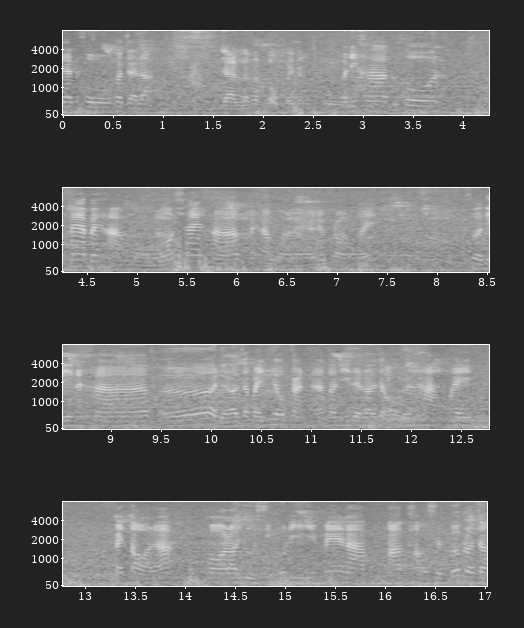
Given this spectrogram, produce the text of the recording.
ยันโคมเข้าใจละ ยันแล้วก็ตกไปดังโคมสวัสดีครับทุกคน แม่ไปหาหมอใช่ครับ ไปหาหมอแล้วเรียบร้อยสวัสดีนะครับ เออ เดี๋ยวเราจะไปเที่ยวกันนะ ตอนนี้เดี๋ยวเราจะออกเดินทางไปไปต่อแล้ว พอเราอยู่สิงห์บุรีแม่ลาปลาเผาเสร็จปุ๊บเราจะ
